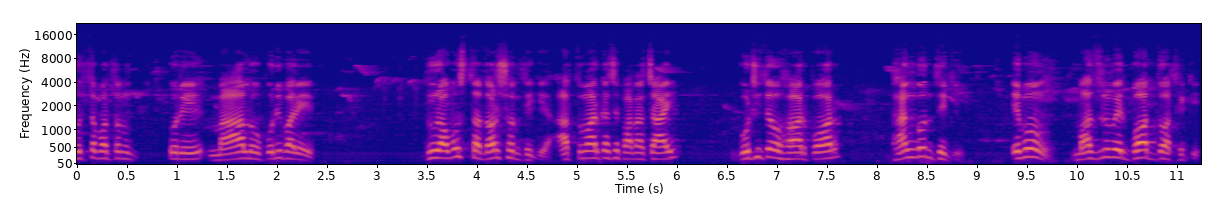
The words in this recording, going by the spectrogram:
প্রত্যাবর্তন করে মাল ও পরিবারের দুরবস্থা দর্শন থেকে আর তোমার কাছে পানা চাই গঠিত হওয়ার পর ভাঙ্গন থেকে এবং মাজলুমের বদ দোয়া থেকে।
